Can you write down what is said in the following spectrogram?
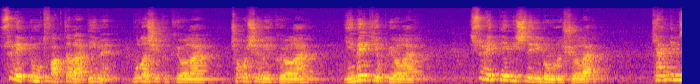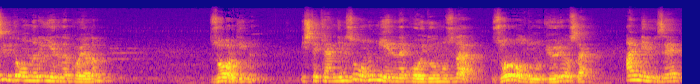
sürekli mutfaktalar değil mi? Bulaşık yıkıyorlar, çamaşır yıkıyorlar, yemek yapıyorlar. Sürekli ev işleriyle uğraşıyorlar. Kendimizi bir de onların yerine koyalım. Zor değil mi? İşte kendimizi onun yerine koyduğumuzda zor olduğunu görüyorsak annemize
